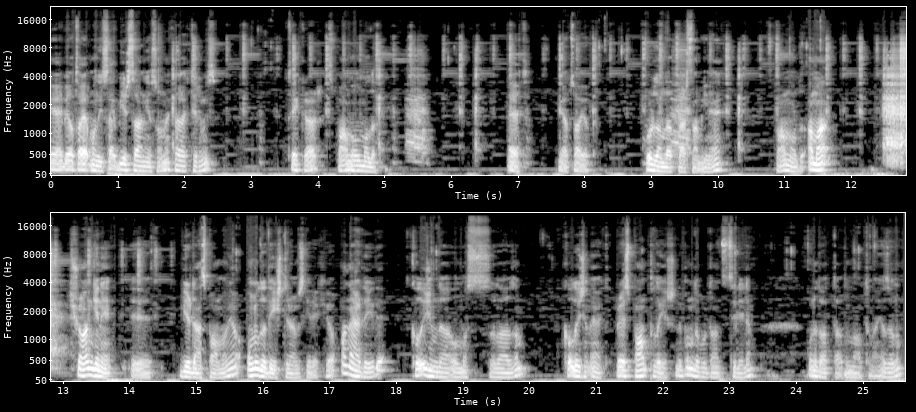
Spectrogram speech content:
Eğer bir hata yapmadıysak bir saniye sonra karakterimiz tekrar spawn olmalı. Evet. Bir hata yok. Buradan da atlarsam yine spawn oldu. Ama şu an gene e, birden spawnlanıyor. Onu da değiştirmemiz gerekiyor. O neredeydi? Collision'da olması lazım. Collision evet. Respawn player. Şimdi bunu da buradan silelim. Bunu da hatta bunun altına yazalım.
